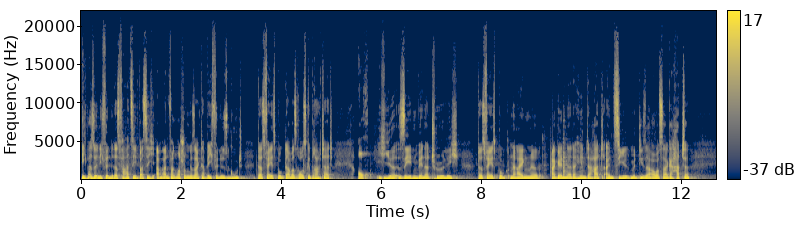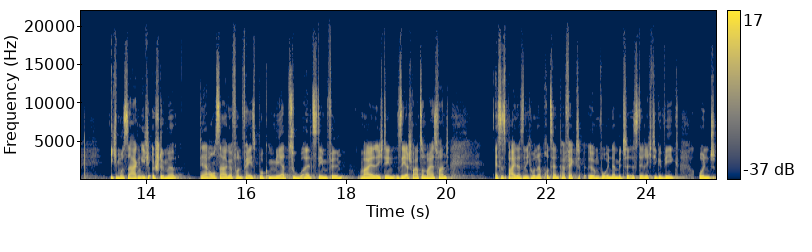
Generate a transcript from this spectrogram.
Ich persönlich finde das Fazit, was ich am Anfang auch schon gesagt habe, ich finde es gut, dass Facebook da was rausgebracht hat. Auch hier sehen wir natürlich, dass Facebook eine eigene Agenda dahinter hat, ein Ziel mit dieser Aussage hatte. Ich muss sagen, ich stimme der Aussage von Facebook mehr zu als dem Film, weil ich den sehr schwarz und weiß fand. Es ist beides nicht 100% perfekt. Irgendwo in der Mitte ist der richtige Weg. Und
